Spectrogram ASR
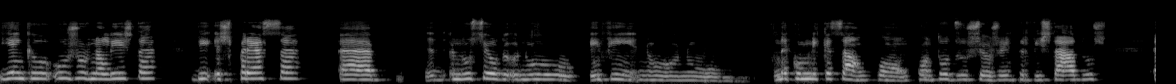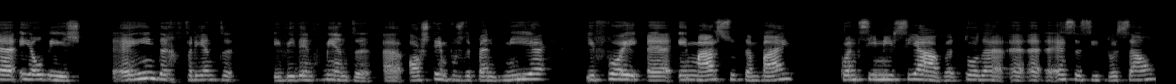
e em que o jornalista de, expressa uh, no seu, no, enfim, no, no, na comunicação com, com todos os seus entrevistados, uh, ele diz, ainda referente, evidentemente, uh, aos tempos de pandemia, e foi uh, em março também, quando se iniciava toda essa situação,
